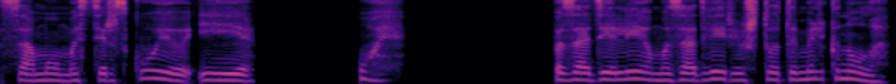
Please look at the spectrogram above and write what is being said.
саму мастерскую и... Ой. Позади Лема за дверью что-то мелькнуло.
